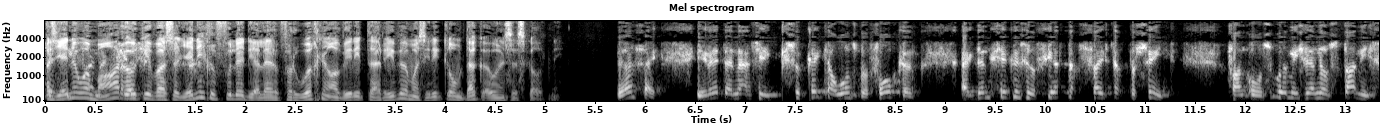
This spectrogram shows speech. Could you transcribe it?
As jy nou 'n maar ouetjie was, sal jy nie gevoel het jy verhoog nie alweer die tariewe, maar as hierdie klomp dik ouens se skuld nie. Ja, sê. Jy weet en as jy so kyk na ons bevolking, ek dink seker so 40, 50% van ons oomies en ons tannies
